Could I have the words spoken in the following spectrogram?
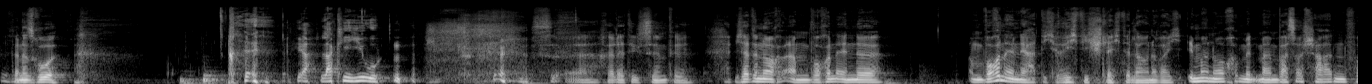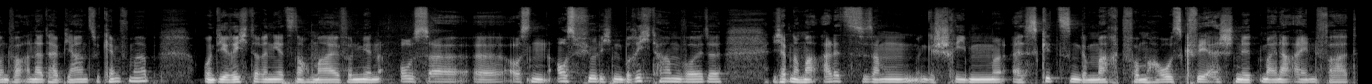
Dann ist Ruhe. Ja, lucky you. Das ist, äh, relativ simpel. Ich hatte noch am Wochenende, am Wochenende hatte ich richtig schlechte Laune, weil ich immer noch mit meinem Wasserschaden von vor anderthalb Jahren zu kämpfen habe und die Richterin jetzt nochmal von mir einen, außer, äh, aus einen ausführlichen Bericht haben wollte. Ich habe nochmal alles zusammengeschrieben, äh, Skizzen gemacht vom Haus, Querschnitt meiner Einfahrt.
